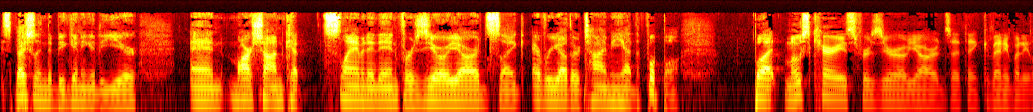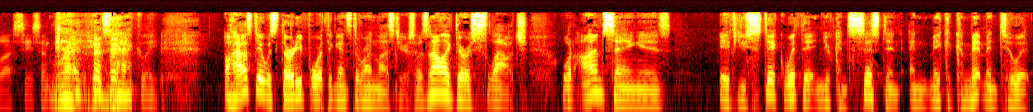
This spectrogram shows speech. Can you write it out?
especially in the beginning of the year. And Marshawn kept slamming it in for zero yards like every other time he had the football. But most carries for zero yards, I think, of anybody last season. right, exactly. Ohio State was 34th against the run last year, so it's not like they're a slouch. What I'm saying is, if you stick with it and you're consistent and make a commitment to it,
